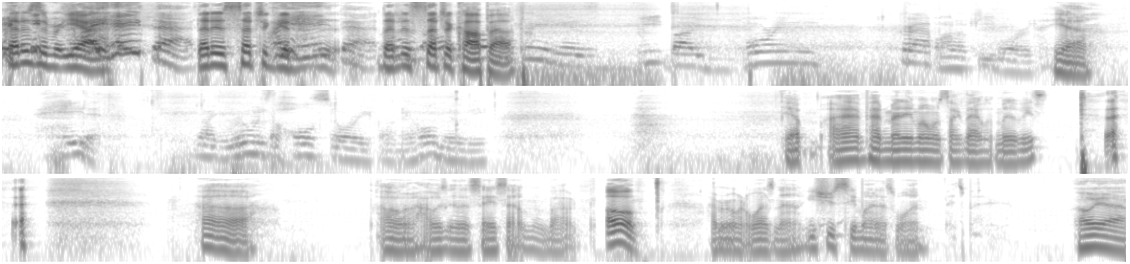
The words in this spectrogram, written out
I that is a yeah. I hate that. that is such a good. hate that. that All is the- such a cop out. thing is beat by pouring crap on a keyboard. Yeah. I hate it. Like ruins the whole story for me, the whole movie. Yep. I've had many moments like that with movies. uh. Oh, I was gonna say something about. Oh, I remember what it was now. You should see minus one. It's better. Oh yeah,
